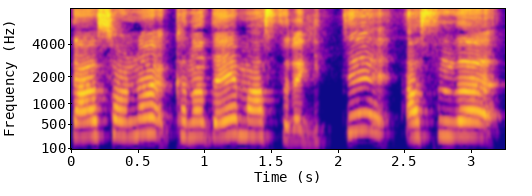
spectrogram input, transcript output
Daha sonra Kanada'ya master'a gitti. Aslında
